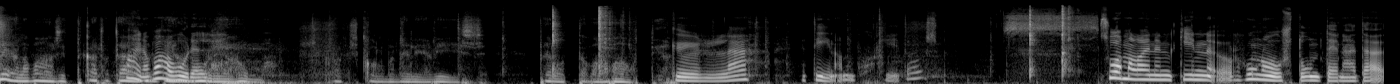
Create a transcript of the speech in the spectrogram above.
Vielä vaan sitten, kato tää Aina vaan ihan uudelleen. homma. Kaksi, kolme, neljä, viisi. Pelottavaa vauhtia. Kyllä. Ja Tiinan vuoro. Kiitos. Suomalainenkin runous tuntee näitä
